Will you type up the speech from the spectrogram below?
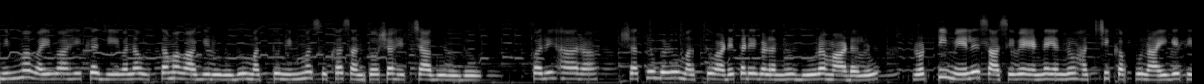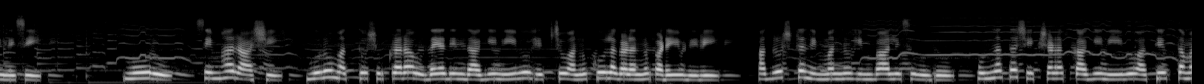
ನಿಮ್ಮ ವೈವಾಹಿಕ ಜೀವನ ಉತ್ತಮವಾಗಿರುವುದು ಮತ್ತು ನಿಮ್ಮ ಸುಖ ಸಂತೋಷ ಹೆಚ್ಚಾಗುವುದು. ಪರಿಹಾರ, ಶತ್ರುಗಳು ಮತ್ತು ಅಡೆತಡೆಗಳನ್ನು ದೂರ ಮಾಡಲು ರೊಟ್ಟಿ ಮೇಲೆ ಸಾಸಿವೆ ಎಣ್ಣೆಯನ್ನು ಹಚ್ಚಿ ಕಪ್ಪು ನಾಯಿಗೆ ತಿನ್ನಿಸಿ. ಮೂರು, ಸಿಂಹ ರಾಶಿ. ಗುರು ಮತ್ತು ಶುಕ್ರರ ಉದಯದಿಂದಾಗಿ ನೀವು ಹೆಚ್ಚು ಅನುಕೂಲಗಳನ್ನು ಪಡೆಯುವಿರಿ. ಅದೃಷ್ಟ ನಿಮ್ಮನ್ನು ಹಿಂಬಾಲಿಸುವುದು. ಉನ್ನತ ಶಿಕ್ಷಣಕ್ಕಾಗಿ ನೀವು ಅತ್ಯುತ್ತಮ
